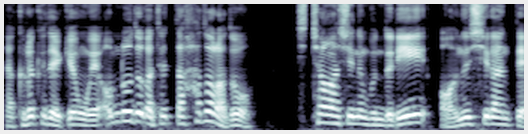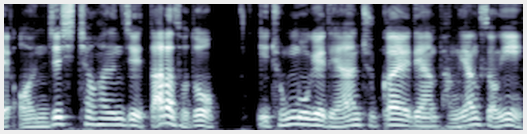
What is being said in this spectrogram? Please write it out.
자, 그렇게 될 경우에 업로드가 됐다 하더라도 시청하시는 분들이 어느 시간대 언제 시청하는지에 따라서도 이 종목에 대한 주가에 대한 방향성이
